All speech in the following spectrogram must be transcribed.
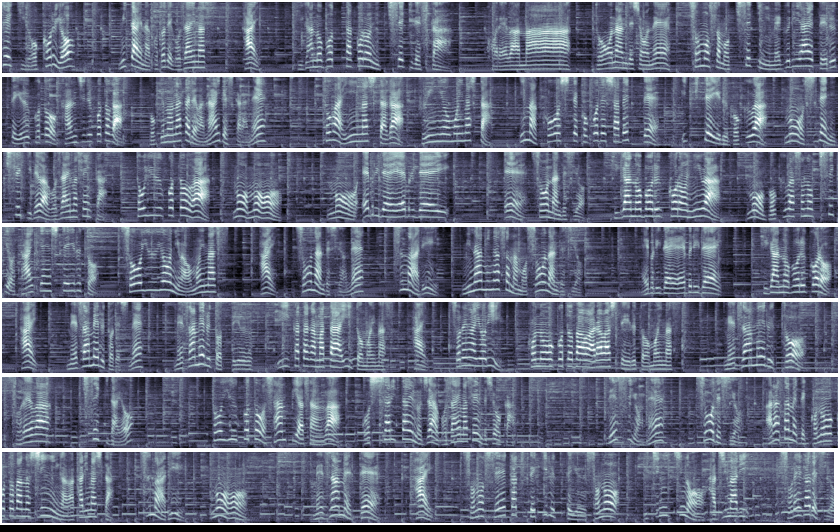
奇跡起こるよ。みたいなことでございます。はい。日が昇った頃に奇跡ですか。これはまあどうなんでしょうね。そもそも奇跡に巡り会えてるっていうことを感じることが僕の中ではないですからね。とは言いましたが不意に思いました。今こうしてここで喋って生きている僕はもうすでに奇跡ではございませんか。ということはもうもうもうエブリデイエブリデイええそうなんですよ。日が昇る頃にはもう僕はその奇跡を体験しているとそういうようには思います。はいそうなんですよね。つまり皆々様もそうなんですよ。エブリデイエブリデイ日が昇る頃。はい目覚めるとですね。目覚めるとっていう言い方がまたいいと思います。はいそれがよりこのお言葉を表していると思います。目覚めるとそれは奇跡だよ。ということをサンピアさんはおっしゃりたいのじゃございませんでしょうか。ですよね。そうですよ。改めてこのお言葉の真意が分かりました。つまりもう目覚めてはいその生活できるっていうその一日の始まりそれがですよ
